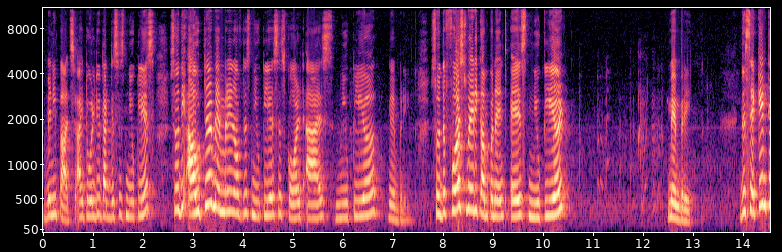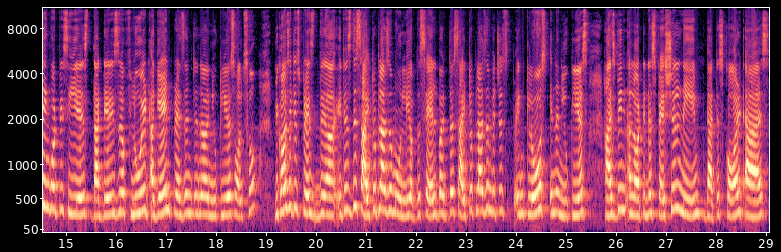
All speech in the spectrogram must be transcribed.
many parts. I told you that this is nucleus. So the outer membrane of this nucleus is called as nuclear membrane. So the first very component is nuclear membrane. The second thing what we see is that there is a fluid again present in a nucleus also because it is the, it is the cytoplasm only of the cell but the cytoplasm which is enclosed in the nucleus has been allotted a special name that is called as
